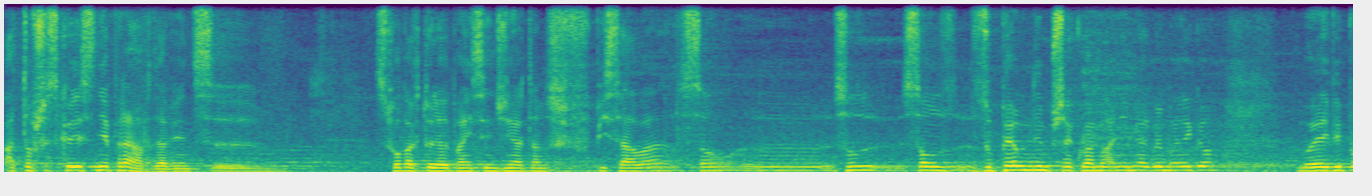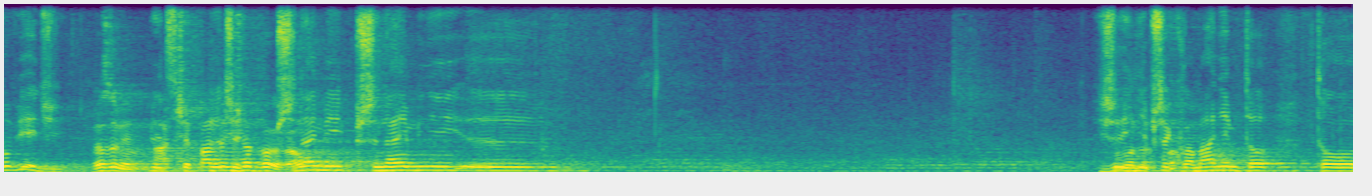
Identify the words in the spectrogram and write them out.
A to wszystko jest nieprawda, więc słowa, które pani sędzina tam wpisała są, są, są zupełnym przekłamaniem jakby mojego, mojej wypowiedzi. Rozumiem. A czy pan będzie się odwoływał? Przynajmniej, przynajmniej jeżeli nie przekłamaniem, to, to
